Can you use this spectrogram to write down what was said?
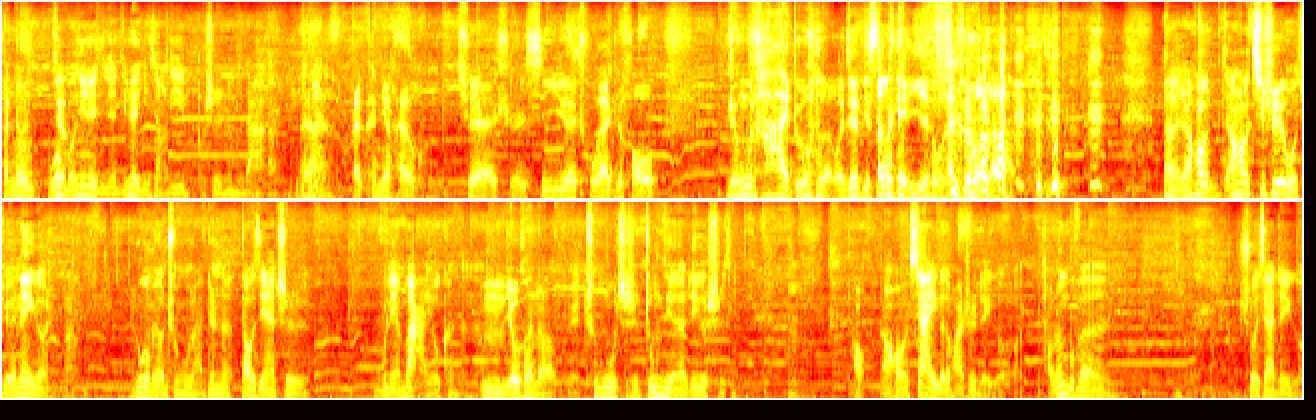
反正不过这魔镜这几年的确影响力不是那么大了，慢慢但的。但肯定还有，确实新约出来之后，人物太多了，我觉得比《三国演义》人物还多了。呃，然后然后其实我觉得那个什么，如果没有春雾的话，真的刀剑是五连霸有可能的。嗯，有可能。对，春雾只是终结了这个事情。嗯，好，然后下一个的话是这个讨论部分，嗯，说一下这个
